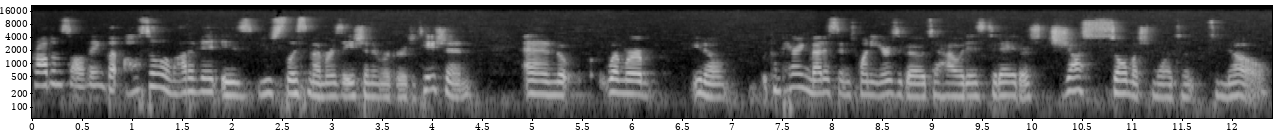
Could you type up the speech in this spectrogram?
problem solving, but also a lot of it is useless memorization and regurgitation. And when we're, you know, comparing medicine 20 years ago to how it is today, there's just so much more to, to know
